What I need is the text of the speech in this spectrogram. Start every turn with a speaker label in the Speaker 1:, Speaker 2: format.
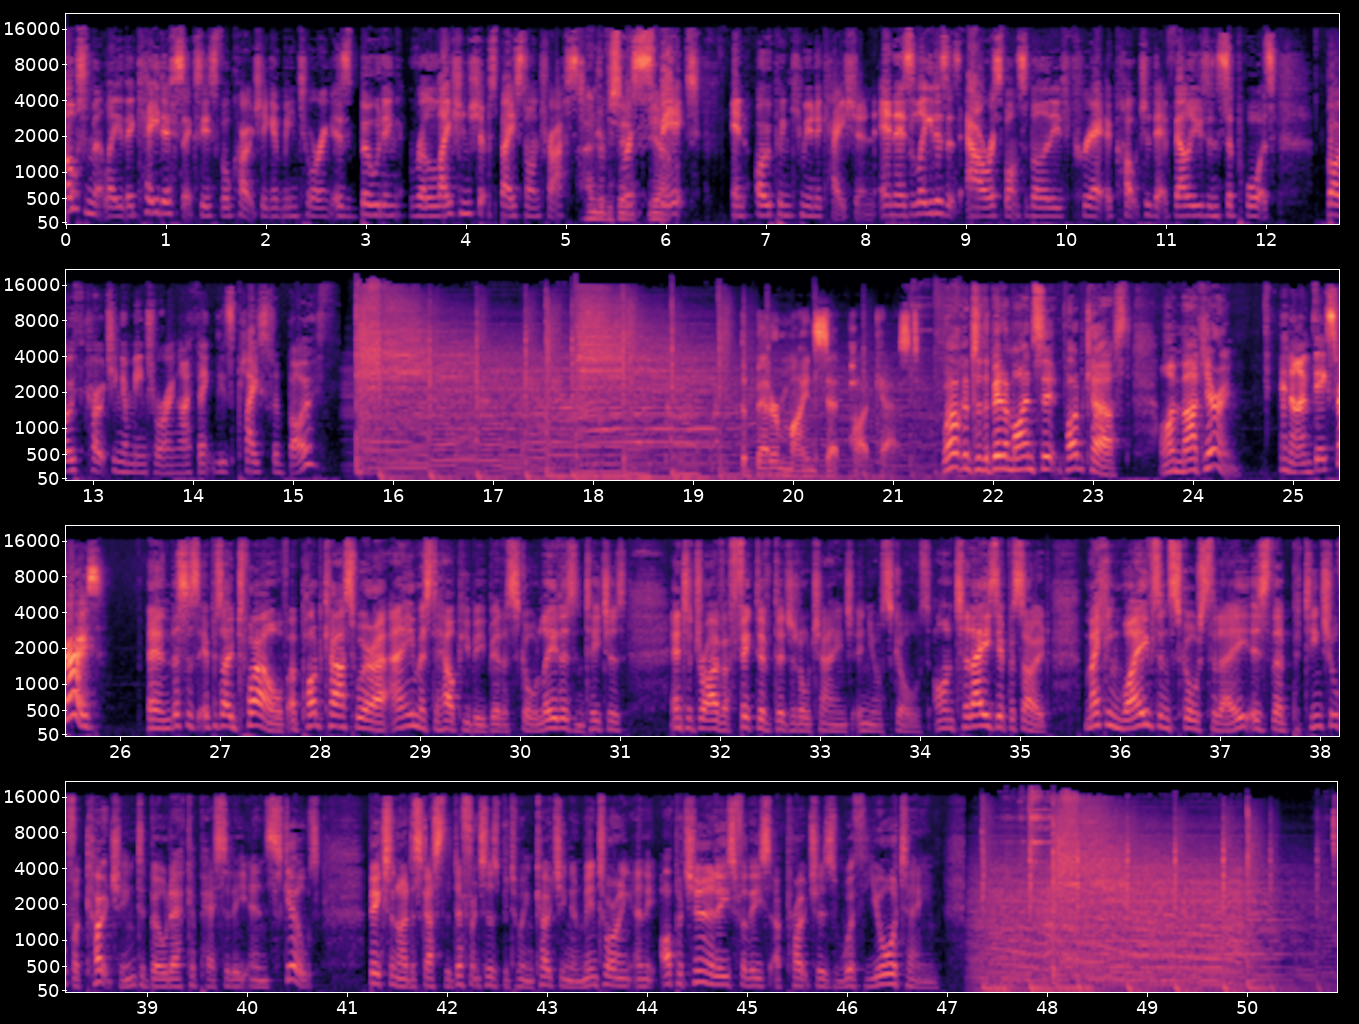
Speaker 1: ultimately the key to successful coaching and mentoring is building relationships based on trust,
Speaker 2: 100%, yeah.
Speaker 1: respect, and open communication. And as leaders, it's our responsibility to create a culture that values and supports both coaching and mentoring. I think there's place for both.
Speaker 3: The Better Mindset Podcast.
Speaker 2: Welcome to the Better Mindset Podcast. I'm Mark Herring.
Speaker 1: And I'm Bex Rose.
Speaker 2: And this is episode 12, a podcast where our aim is to help you be better school leaders and teachers and to drive effective digital change in your schools. On today's episode, making waves in schools today is the potential for coaching to build our capacity and skills. Bex and I discuss the differences between coaching and mentoring and the opportunities for these approaches with your team.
